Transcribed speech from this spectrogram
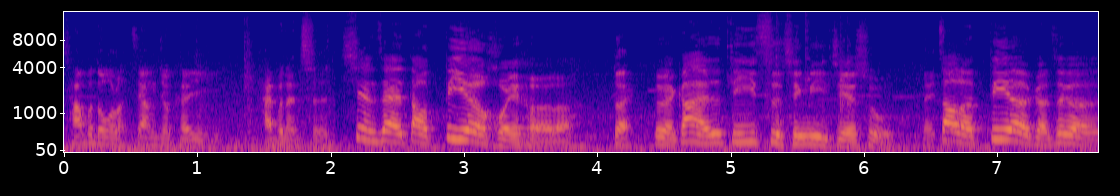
差不多了，这样就可以，还不能吃。现在到第二回合了。对对，刚才是第一次亲密接触。到了第二个，这个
